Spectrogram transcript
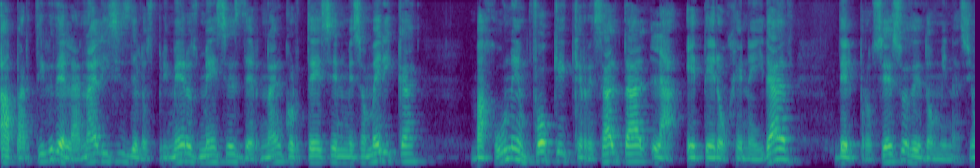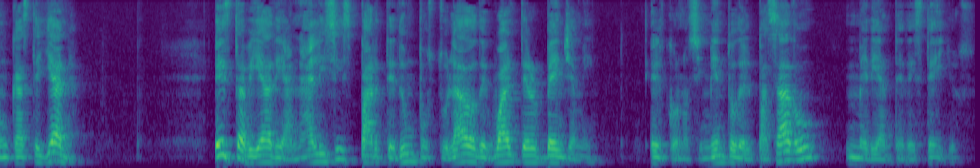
a partir del análisis de los primeros meses de Hernán Cortés en Mesoamérica, bajo un enfoque que resalta la heterogeneidad del proceso de dominación castellana. Esta vía de análisis parte de un postulado de Walter Benjamin, el conocimiento del pasado mediante destellos.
